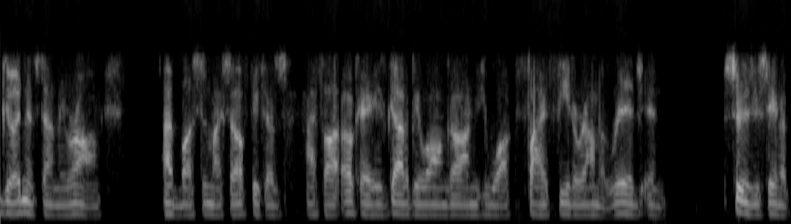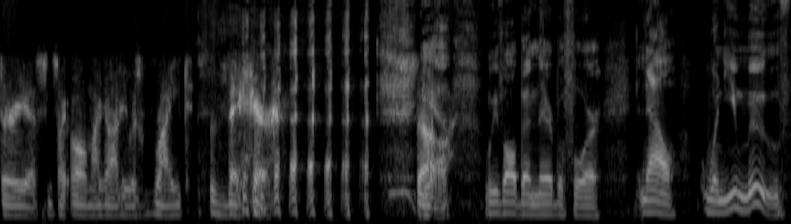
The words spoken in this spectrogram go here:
good and it's done me wrong. I've busted myself because I thought, okay, he's got to be long gone. You walk five feet around the ridge, and as soon as you stand up, there he is. It's like, oh my god, he was right there. so yeah, we've all been there before. Now, when you move,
